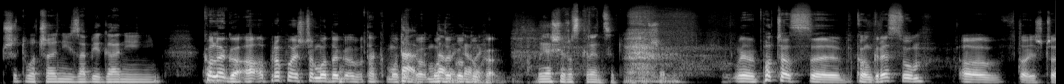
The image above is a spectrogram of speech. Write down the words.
przytłoczeni, zabiegani. Kolego, a a propos jeszcze młodego, tak, młodego, tak, młodego dawaj, ducha. Dawaj, bo ja się rozkręcę tu na potrzeby. E, podczas e, kongresu, o, to jeszcze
